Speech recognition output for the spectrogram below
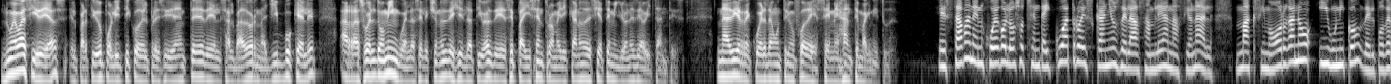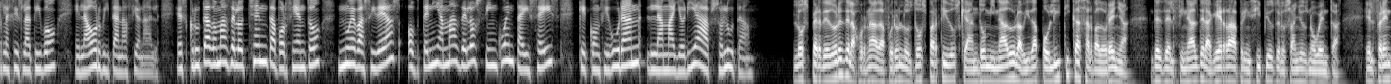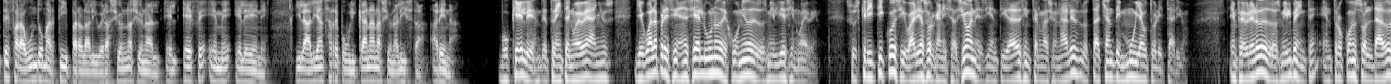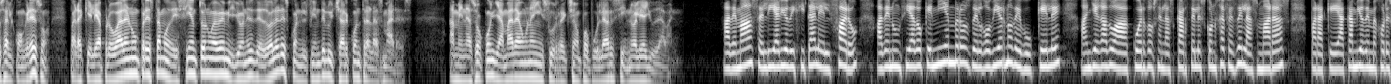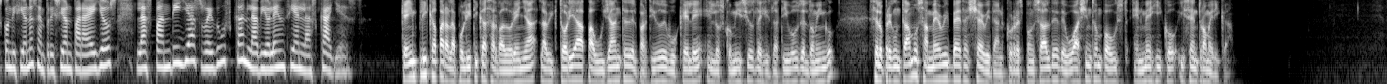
Nuevas Ideas, el partido político del presidente de El Salvador, Nayib Bukele, arrasó el domingo en las elecciones legislativas de ese país centroamericano de 7 millones de habitantes. Nadie recuerda un triunfo de semejante magnitud. Estaban en juego los 84 escaños de la Asamblea Nacional, máximo órgano y único del Poder Legislativo en la órbita nacional. Escrutado más del 80%, Nuevas Ideas obtenía más de los 56 que configuran la mayoría absoluta. Los perdedores de la jornada fueron los dos partidos que han dominado la vida política salvadoreña desde el final de la guerra a principios de los años 90, el Frente Farabundo Martí para la Liberación Nacional, el FMLN, y la Alianza Republicana Nacionalista, Arena. Bukele, de 39 años, llegó a la presidencia el 1 de junio de 2019. Sus críticos y varias organizaciones y entidades internacionales lo tachan de muy autoritario. En febrero de 2020 entró con soldados al Congreso para que le aprobaran un préstamo de 109 millones de dólares con el fin de luchar contra las maras. Amenazó con llamar a una insurrección popular si no le ayudaban. Además, el diario digital El Faro ha denunciado que miembros del gobierno de Bukele han llegado a acuerdos en las cárceles con jefes de las maras para que, a cambio de mejores condiciones en prisión para ellos, las pandillas reduzcan la violencia en las calles. ¿Qué implica para la política salvadoreña la victoria apabullante del partido de Bukele en los comicios legislativos del domingo? Se lo preguntamos a Mary Beth Sheridan, corresponsal de The Washington Post en México y Centroamérica.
